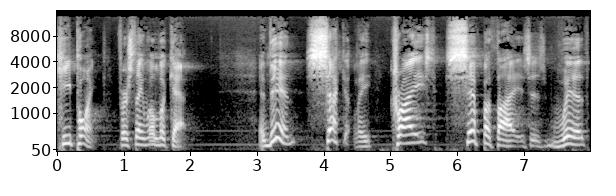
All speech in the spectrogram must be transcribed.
key point. First thing we'll look at. And then, secondly, Christ sympathizes with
